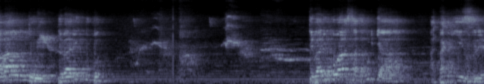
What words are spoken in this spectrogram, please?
abantu ntibari kuba ntibari kubasa kurya atakizire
